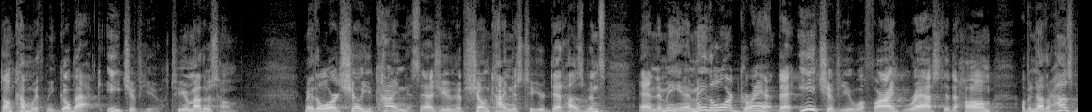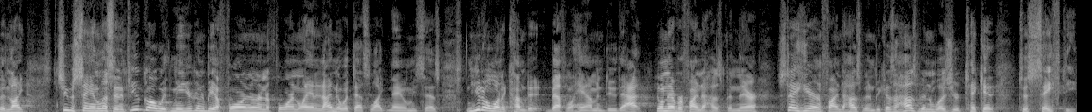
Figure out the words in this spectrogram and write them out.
Don't come with me. Go back, each of you, to your mother's home. May the Lord show you kindness as you have shown kindness to your dead husbands and to me. And may the Lord grant that each of you will find rest in the home of another husband. Like she was saying, listen, if you go with me, you're going to be a foreigner in a foreign land. And I know what that's like, Naomi says. You don't want to come to Bethlehem and do that. You'll never find a husband there. Stay here and find a husband because a husband was your ticket to safety,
